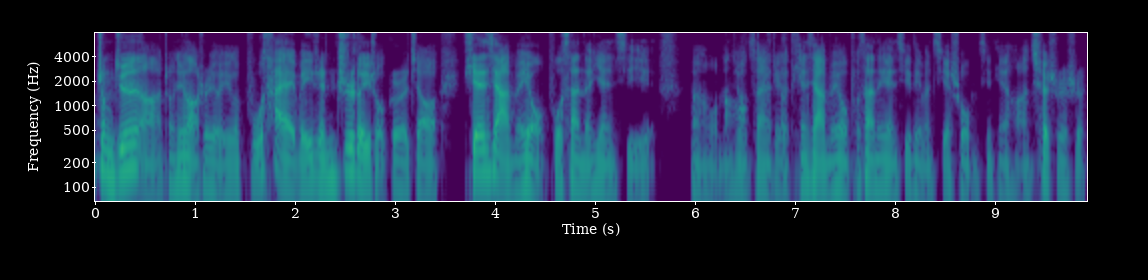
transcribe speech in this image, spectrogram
郑钧啊，郑钧老师有一个不太为人知的一首歌，叫《天下没有不散的宴席》。嗯，我们就在这个“天下没有不散的宴席”里面结束我们今天好像确实是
